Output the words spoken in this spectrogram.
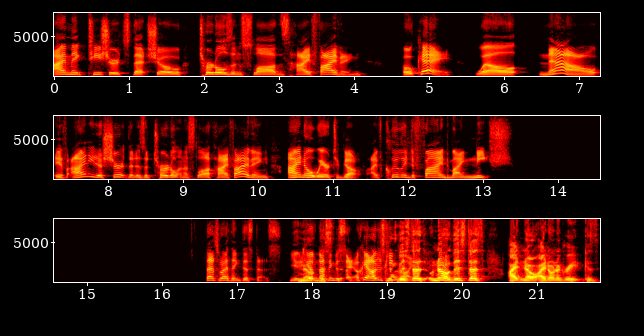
I make T-shirts that show turtles and sloths high fiving, okay, well now if I need a shirt that is a turtle and a sloth high fiving, I know where to go. I've clearly defined my niche. That's what I think this does. You, No, you have nothing to say. Okay, I'll just No, keep this going. does no, this does I no, I don't agree because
